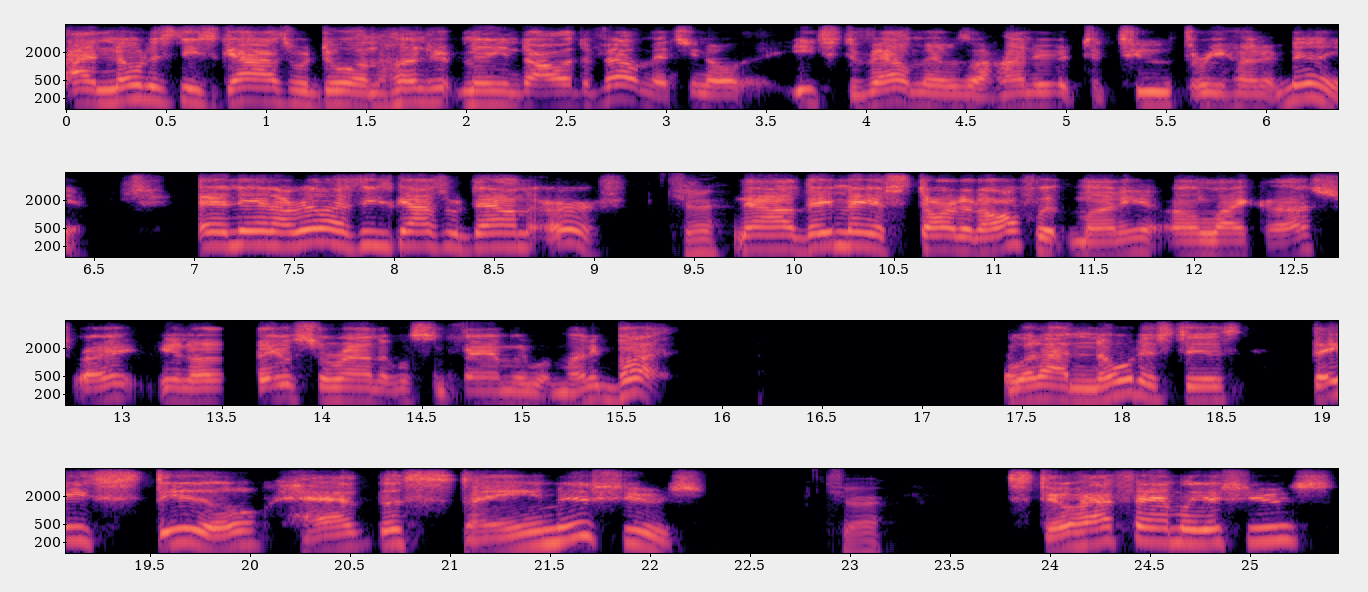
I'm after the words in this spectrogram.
I noticed these guys were doing hundred million dollar developments. You know, each development was a hundred to two, three hundred million. And then I realized these guys were down to earth. Sure. Now they may have started off with money, unlike us, right? You know, they were surrounded with some family with money, but what I noticed is they still had the same issues. Sure. Still had family issues,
